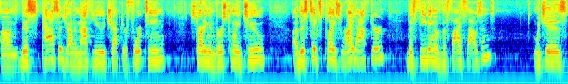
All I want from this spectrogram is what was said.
um, this passage out of Matthew chapter 14, starting in verse 22. Uh, this takes place right after the feeding of the 5,000 which is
